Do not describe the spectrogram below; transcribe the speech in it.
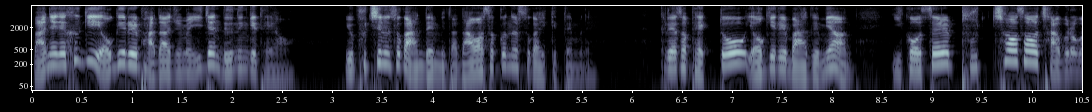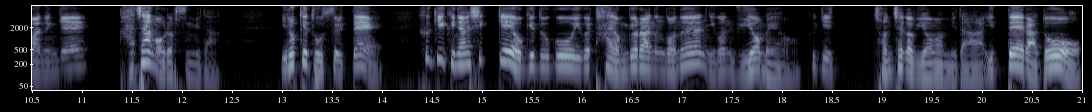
만약에 흙이 여기를 받아주면 이젠 느는 게 돼요. 이 붙이는 수가 안 됩니다. 나와서 끊을 수가 있기 때문에. 그래서 백도 여기를 막으면 이것을 붙여서 잡으러 가는 게 가장 어렵습니다. 이렇게 뒀을 때 흙이 그냥 쉽게 여기 두고 이걸 다 연결하는 거는 이건 위험해요. 흙이 전체가 위험합니다. 이때라도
